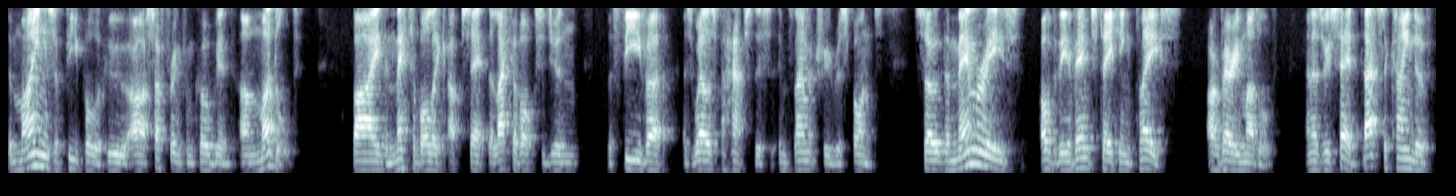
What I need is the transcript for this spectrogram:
the minds of people who are suffering from COVID are muddled by the metabolic upset, the lack of oxygen, the fever, as well as perhaps this inflammatory response. So the memories of the events taking place are very muddled. And as we said, that's a kind of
